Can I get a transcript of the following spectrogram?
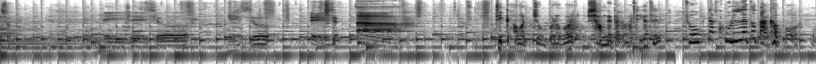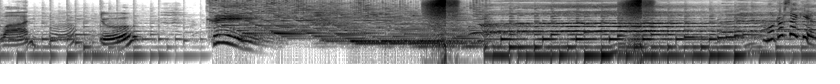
এসো। এই যে এসো এসো এসো। ঠিক আমার চোখ বরাবর সামনে তাকাবা ঠিক আছে? চোখটা খুললে তো তাকাবো। One two three motorcycle.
